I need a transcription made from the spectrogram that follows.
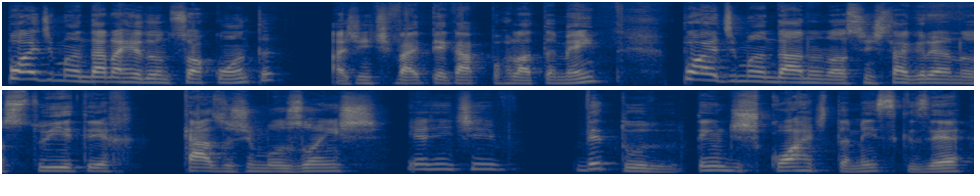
Pode mandar na Redondo Sua Conta, a gente vai pegar por lá também. Pode mandar no nosso Instagram, nosso Twitter, casos de mozões, e a gente vê tudo. Tem um Discord também, se quiser.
